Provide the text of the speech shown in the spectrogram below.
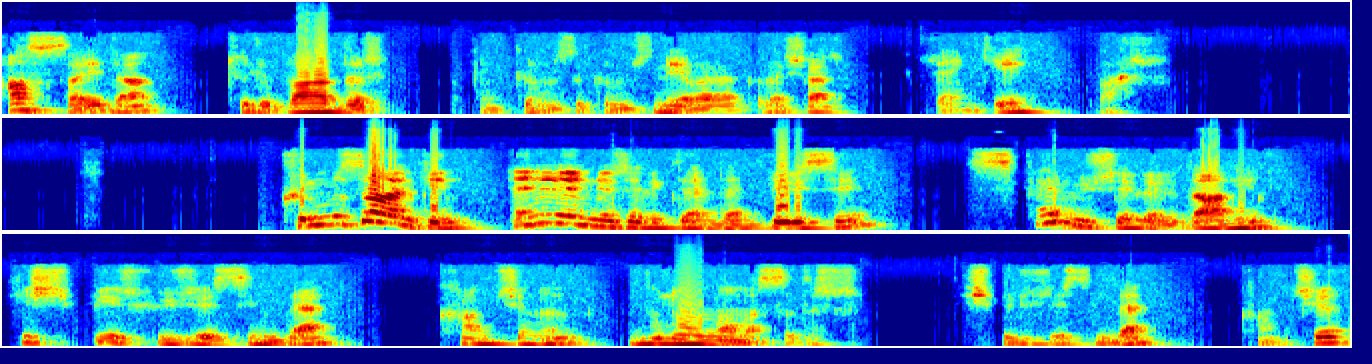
az sayıda türü vardır. Bakın kırmızı kırmızı niye var arkadaşlar? Rengi var. Kırmızı algin en önemli özelliklerinden birisi sperm hücreleri dahil hiçbir hücresinde kamçının bulunmamasıdır. Hiçbir hücresinde kamçı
